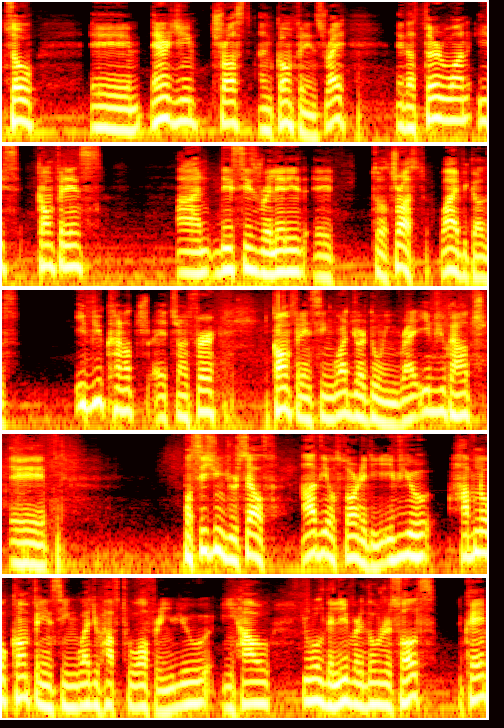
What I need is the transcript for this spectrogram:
So um, energy, trust, and confidence, right? And the third one is confidence, and this is related uh, to trust. Why? Because if you cannot uh, transfer confidence in what you're doing, right? If you cannot uh, position yourself as the authority, if you have no confidence in what you have to offer, in you in how you will deliver those results, okay,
